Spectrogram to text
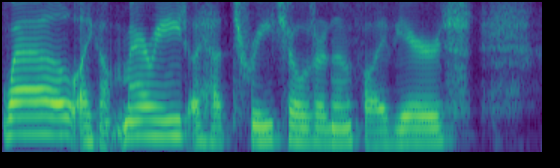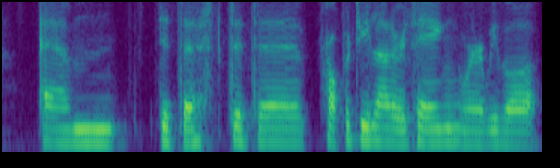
well. I got married. I had three children in five years. Um, did this did the property ladder thing where we bought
